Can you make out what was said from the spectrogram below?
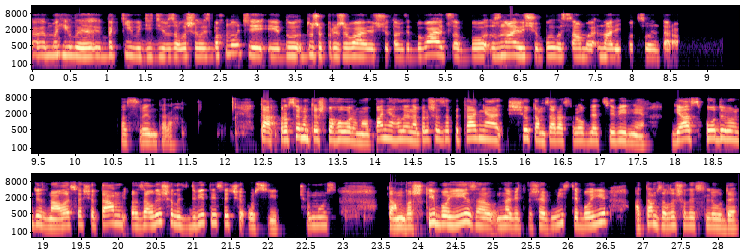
Е, Могили батьків і дідів залишились в Бахмуті, і дуже переживаю, що там відбувається, бо знаю, що били саме навіть по цвинтарах. по свинтерах. Так, про це ми теж поговоримо. Пані Галина, перше запитання, що там зараз роблять цивільні? Я з подивом дізналася, що там залишились дві тисячі осіб чомусь. Там важкі бої, навіть вже в місті бої, а там залишились люди.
